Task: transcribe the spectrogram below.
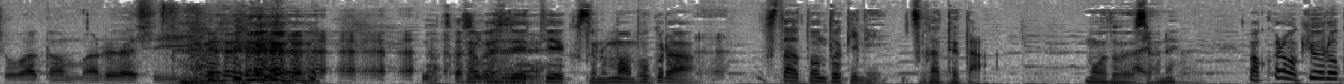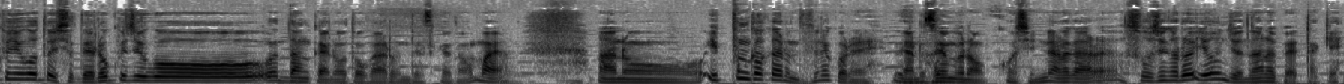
昭和感もあるだし、懐かしいですね。WJTX の、まあ僕ら、スタートの時に使ってたモードですよね。まあこれも965と一緒で65段階の音があるんですけど、まあ、あのー、1分かかるんですね、これね。あの全部の更新に。だから、送信が47秒やったっけ？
